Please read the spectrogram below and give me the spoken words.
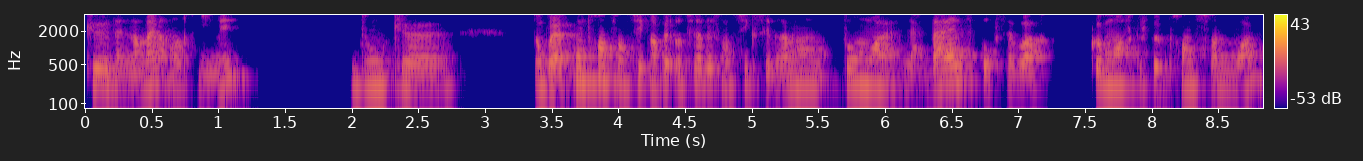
que la normale, entre guillemets. Donc, euh, donc voilà, comprendre son cycle, en fait, observer son cycle, c'est vraiment, pour moi, la base pour savoir comment est-ce que je peux prendre soin de moi.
